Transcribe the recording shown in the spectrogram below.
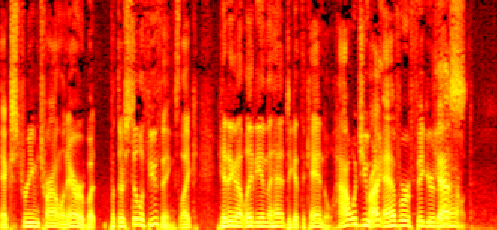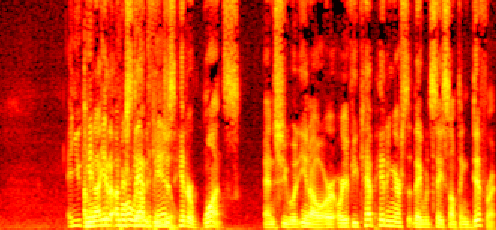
extreme trial and error. But but there's still a few things like hitting that lady in the head to get the candle. How would you Right. ever figure Yes. that out? And you I mean, I could understand if you candle. just hit her once and she would, you know, or, or if you kept hitting her, they would say something different.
